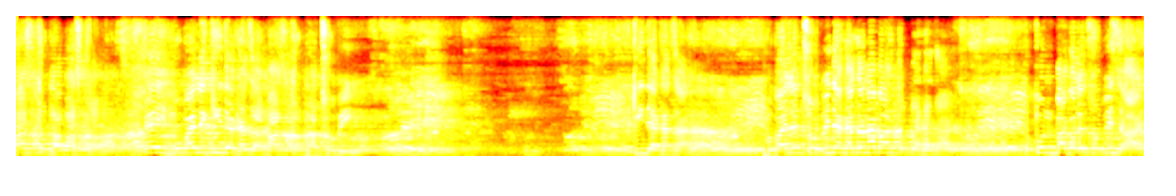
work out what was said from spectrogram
বাস্তব না বাস্তব? এই মোবাইলে কি দেখা যায়? বাস্তব না ছবি? কি দেখা যায়? মোবাইলে ছবি দেখা যায় না বাস্তব দেখা যায়? তো কোন পাগলে ছবি চায়?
